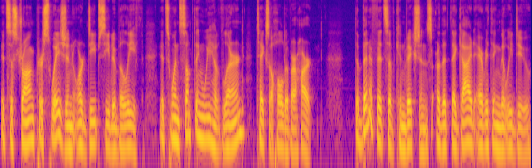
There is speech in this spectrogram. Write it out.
It's a strong persuasion or deep seated belief. It's when something we have learned takes a hold of our heart. The benefits of convictions are that they guide everything that we do.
